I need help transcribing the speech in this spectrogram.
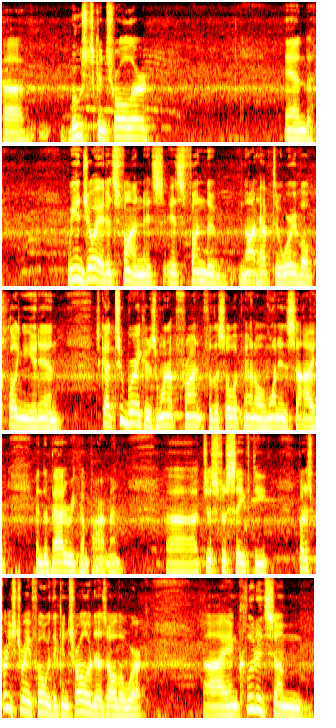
uh, boost controller, and we enjoy it. It's fun. It's it's fun to not have to worry about plugging it in. It's got two breakers, one up front for the solar panel and one inside in the battery compartment, uh, just for safety. But it's pretty straightforward. The controller does all the work. I included some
